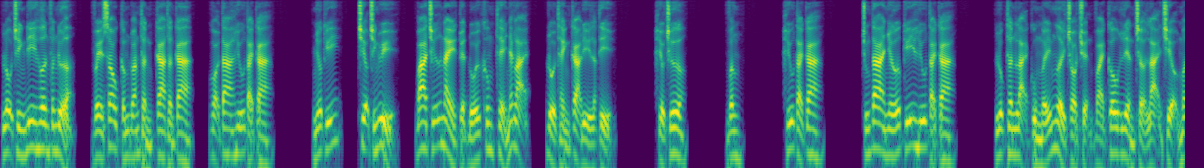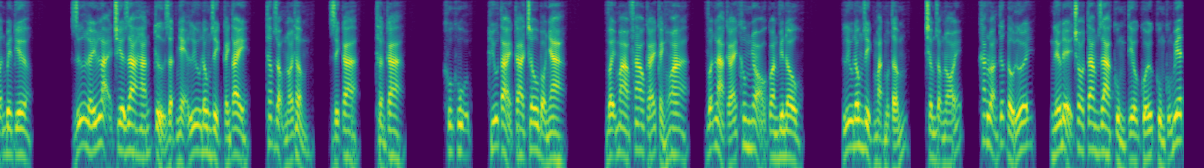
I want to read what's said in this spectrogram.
lộ trình đi hơn phân nửa về sau cấm đoán thần ca thần ca gọi ta hữu tài ca. Nhớ kỹ triệu chính ủy ba chữ này tuyệt đối không thể nhắc lại đổi thành cả đi là tỷ. Hiểu chưa? Vâng. Hữu tài ca chúng ta nhớ kỹ hữu tài ca. Lục thần lại cùng mấy người trò chuyện vài câu liền trở lại triệu mẫn bên kia. Giữ lấy lại chia ra hán tử giật nhẹ lưu đông dịch cánh tay, thấp giọng nói thầm, dịch ca, thần ca. Khu khu, hữu tài ca châu bò nha. Vậy mà phao cái cảnh hoa, vẫn là cái không nhỏ quan viên đâu. Lưu đông dịch mặt một tấm, trầm giọng nói, khát loạn tức đầu lưỡi, nếu để cho tam gia cùng tiêu cuối cùng cũng biết,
